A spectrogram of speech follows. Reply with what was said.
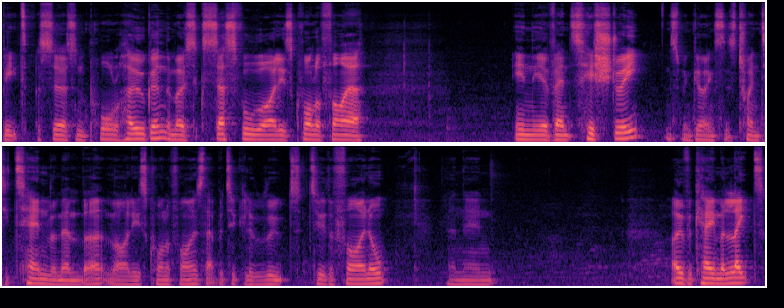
beat a certain Paul Hogan, the most successful Riley's qualifier in the event's history. It's been going since 2010, remember, Riley's qualifiers, that particular route to the final. And then overcame a late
